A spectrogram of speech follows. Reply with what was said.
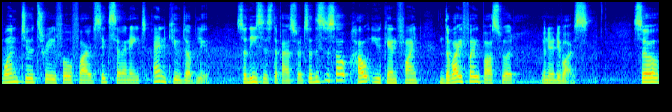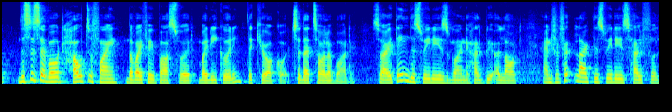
1234567 and QW. So this is the password. So this is how, how you can find the Wi-Fi password in your device. So this is about how to find the Wi-Fi password by decoding the QR code. So that's all about it. So I think this video is going to help you a lot. And if you felt like this video is helpful,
